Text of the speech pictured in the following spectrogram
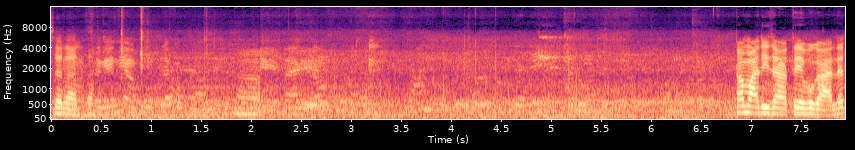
चला आता. सगळ्यांनी थांब आधी जाते बघा आल्यात.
